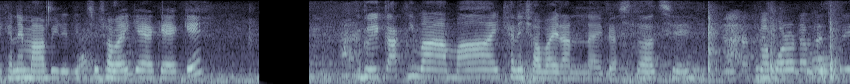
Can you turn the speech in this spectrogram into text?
এখানে মা বেড়ে দিচ্ছে সবাইকে একে একে। দুই কাকিমা মা এখানে সবাই রান্নায় ব্যস্ত আছে। কাকিমা পরোটা ভাজছে।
